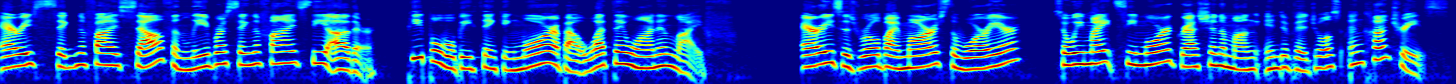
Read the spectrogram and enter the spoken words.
Aries signifies self and Libra signifies the other. People will be thinking more about what they want in life. Aries is ruled by Mars, the warrior, so we might see more aggression among individuals and countries.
